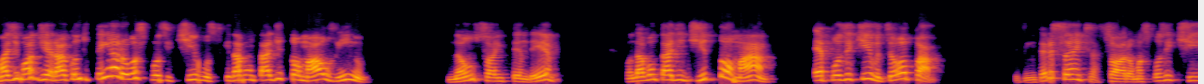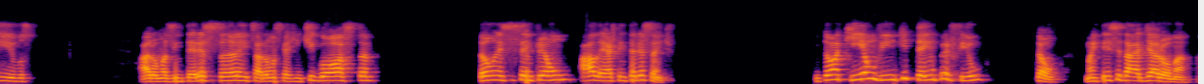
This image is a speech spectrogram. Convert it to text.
Mas, de modo geral, quando tem aromas positivos que dá vontade de tomar o vinho, não só entender, quando dá vontade de tomar, é positivo. Dizer, opa, interessante, só aromas positivos, aromas interessantes, aromas que a gente gosta. Então, esse sempre é um alerta interessante. Então, aqui é um vinho que tem um perfil, então, uma intensidade de aroma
